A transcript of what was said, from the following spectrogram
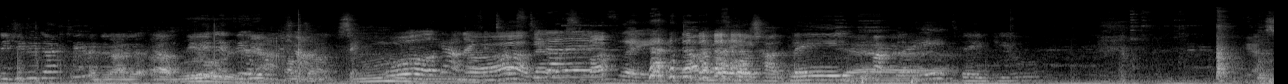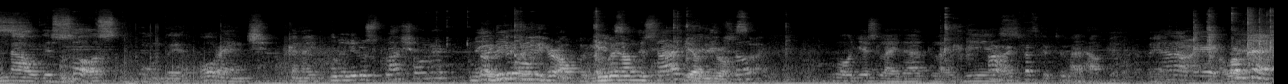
Did you do duck too? And then I did, Oh, uh, you real, did veal real parmesan. parmesan. Ooh, look how nice and Oh, toasty that that was is. lovely. Of Lovely. hot plate. My plate. Thank you. Yes. Now the sauce on the orange, can I put a little splash on it? No, leave it- leave it here, I'll put it on Leave the it on the side? Yeah, leave it on the side. Or just like that, like this? Alright, that's good too. I have it on the Oh, bed.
